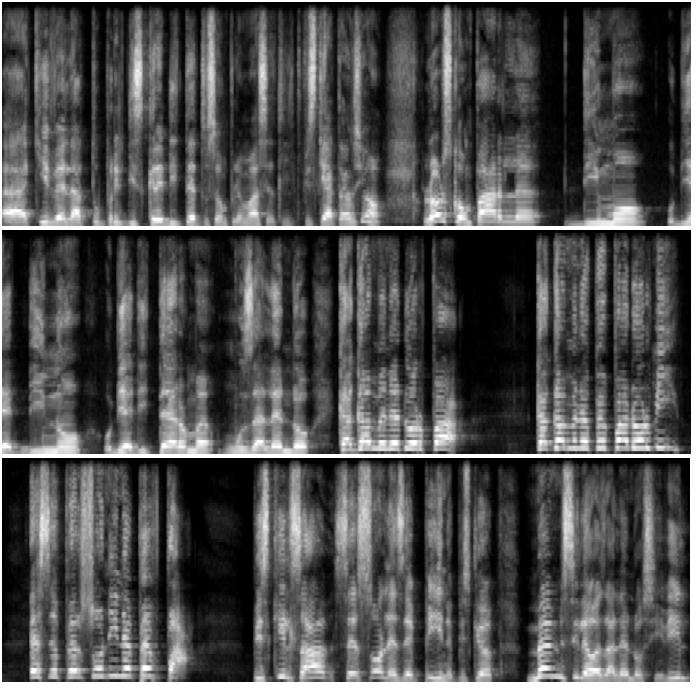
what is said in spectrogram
euh, qui veulent à tout prix discréditer tout simplement cette lutte. Puisque, attention, lorsqu'on parle du mot ou bien du nom ou bien du terme Kagame ne dort pas. Kagame ne peut pas dormir. Et ces personnes, ils ne peuvent pas. Puisqu'ils savent, ce sont les épines. Puisque même si les Wazalendo civils,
